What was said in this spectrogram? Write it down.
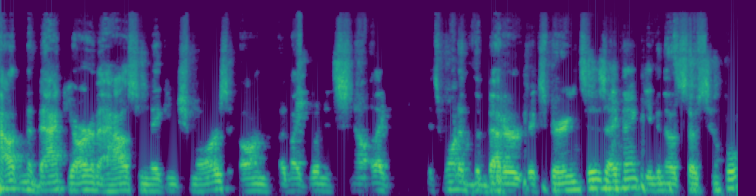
out in the backyard of a house and making s'mores on like when it's snow. Like it's one of the better experiences, I think, even though it's so simple.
